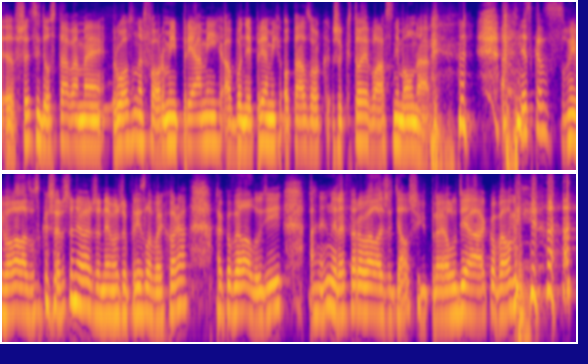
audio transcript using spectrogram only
e, všetci dostávame rôzne formy priamých alebo nepriamých otázok, že kto je vlastne Molnár. A dneska mi volala Zuzka Šeršeňová, že nemôže prísť, lebo je chorá, ako veľa ľudí. A hneď mi referovala, že ďalší traja ľudia ako veľmi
